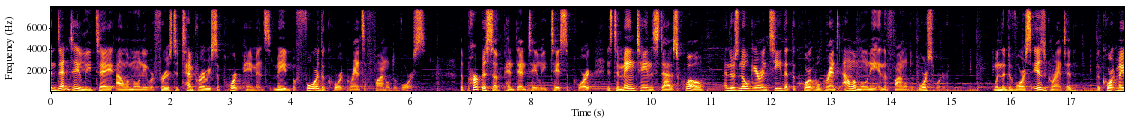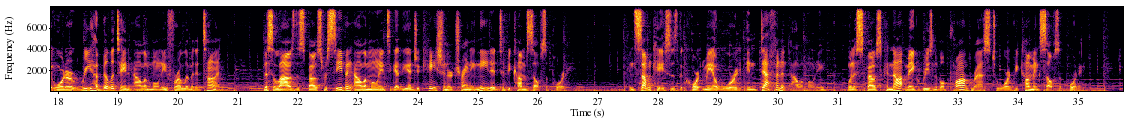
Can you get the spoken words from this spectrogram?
Pendente lite alimony refers to temporary support payments made before the court grants a final divorce. The purpose of pendente lite support is to maintain the status quo, and there's no guarantee that the court will grant alimony in the final divorce order. When the divorce is granted, the court may order rehabilitative alimony for a limited time. This allows the spouse receiving alimony to get the education or training needed to become self supporting. In some cases, the court may award indefinite alimony when a spouse cannot make reasonable progress toward becoming self supporting.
